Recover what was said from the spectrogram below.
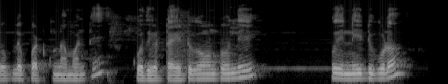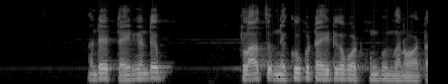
లోపలే పట్టుకున్నామంటే కొద్దిగా టైట్గా ఉంటుంది. కొద్దిగా నీట్ కూడా అంటే టైట్ అంటే క్లాత్ నెక్కు టైట్గా పట్టుకుంటుంది అనమాట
